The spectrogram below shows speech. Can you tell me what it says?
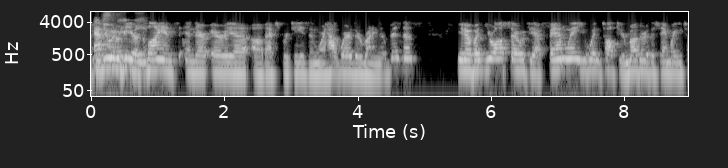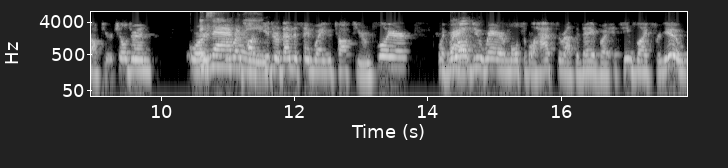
For Absolutely. you, it'll be your clients in their area of expertise and where how where they're running their business. You know, but you also, if you have family, you wouldn't talk to your mother the same way you talk to your children, or exactly. either of them the same way you talk to your employer. Like right. we all do wear multiple hats throughout the day, but it seems like for you,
